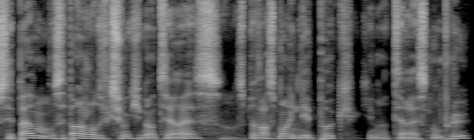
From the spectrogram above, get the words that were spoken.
c'est pas c'est pas un genre de fiction qui m'intéresse. C'est pas forcément une époque qui m'intéresse non plus.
